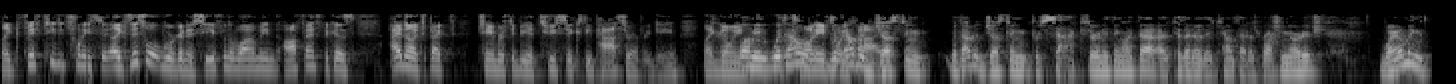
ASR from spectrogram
like 15 to 26, like is this what we're going to see from the Wyoming offense? Because I don't expect Chambers to be a 260 passer every game, like going. Well, I mean, without 20, without 25. adjusting without adjusting for sacks or anything like that, uh, because I know they count that as rushing yardage. Wyoming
